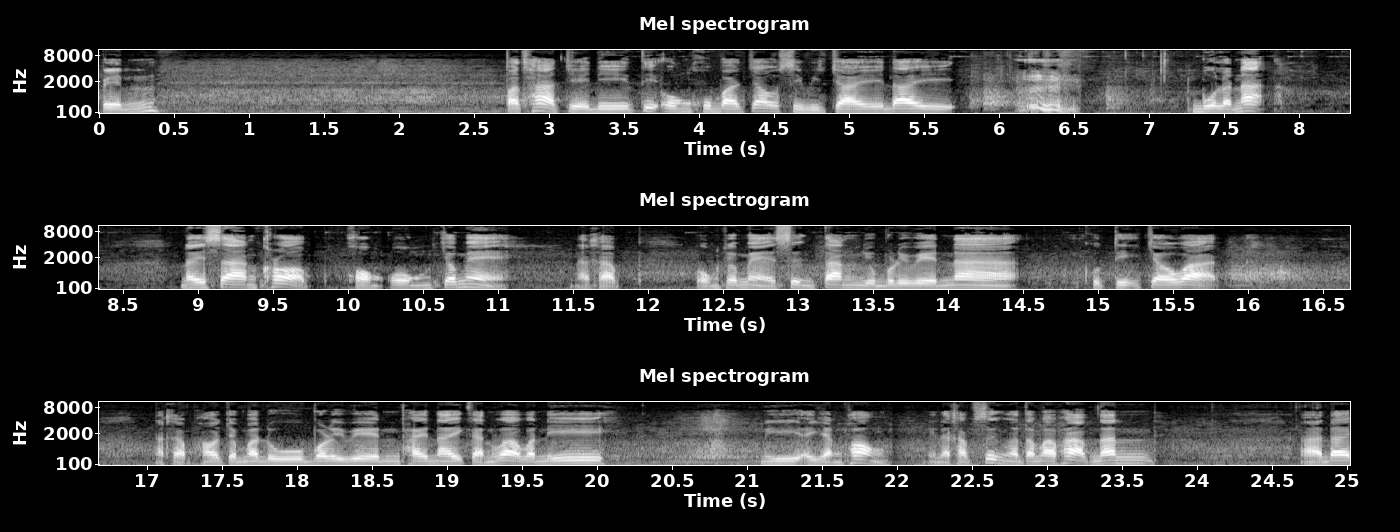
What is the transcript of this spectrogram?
เป็นพระธาตุเจดีย์ที่องค์ครูบาเจ้าสิวิจัยได้บูรณะ ในสร้างครอบขององค์เจ้าแม่นะครับ องค์เจ้าแม่ซึ่งตั้งอยู่บริเวณหน้ากุฏิเจ้าวาดนะครับเราจะมาดูบริเวณภายในกันว่าวันนี้ มีไอ้อย่างห้องนี่นะครับ ซึ่งอาตมาภาพนั้นได้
